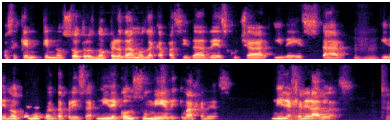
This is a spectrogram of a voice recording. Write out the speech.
o sea, que, nosotros no perdamos la capacidad de escuchar y de estar y de no tener tanta prisa, ni de consumir imágenes, ni de generarlas. Sí.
